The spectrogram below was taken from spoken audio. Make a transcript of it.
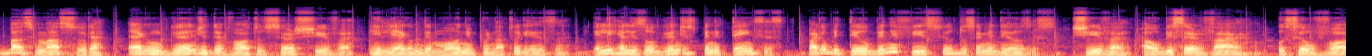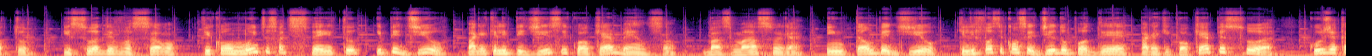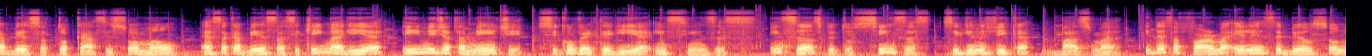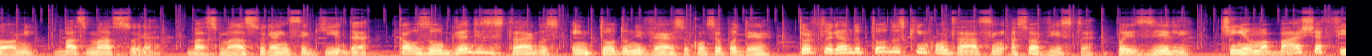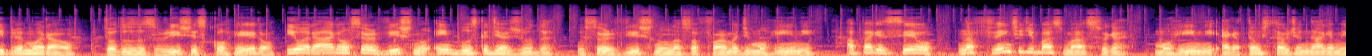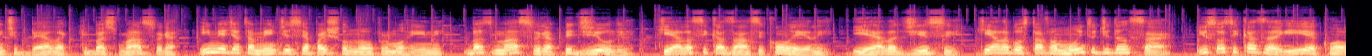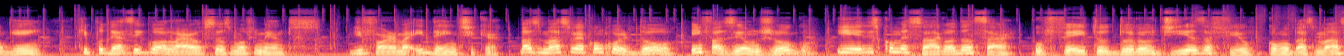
Basmasura era um grande devoto do Sr. Shiva. Ele era um demônio por natureza. Ele realizou grandes penitências para obter o benefício dos semideuses. Shiva, ao observar o seu voto e sua devoção, ficou muito satisfeito e pediu para que lhe pedisse qualquer bênção. Basmasura então pediu que lhe fosse concedido o poder para que qualquer pessoa cuja cabeça tocasse sua mão, essa cabeça se queimaria e imediatamente se converteria em cinzas. Em sânscrito, cinzas significa Basma, e dessa forma ele recebeu seu nome, Basmasura. Basmasura em seguida causou grandes estragos em todo o universo com seu poder, torturando todos que encontrassem à sua vista, pois ele tinha uma baixa fibra moral. Todos os rishis correram e oraram ao Sr. Vishnu em busca de ajuda. O Sr. Vishnu, na sua forma de Mohini, apareceu na frente de Basmasura. Mohini era tão extraordinariamente bela que Basmasura imediatamente se apaixonou por Mohini. Basmasura pediu-lhe que ela se casasse com ele, e ela disse que ela gostava muito de dançar e só se casaria com alguém que pudesse igualar os seus movimentos de forma idêntica. Basmasura concordou em fazer um jogo e eles começaram a dançar. O feito durou dias a fio. Como Basmasura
